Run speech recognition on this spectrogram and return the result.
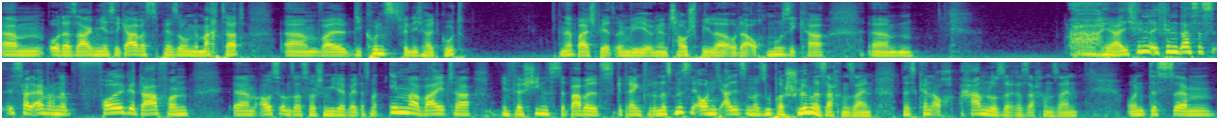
Ähm, oder sagen, mir ist egal, was die Person gemacht hat, ähm, weil die Kunst finde ich halt gut. Ne, Beispiel jetzt irgendwie irgendein Schauspieler oder auch Musiker. Ähm, ach ja, ich finde, ich find, das ist, ist halt einfach eine Folge davon ähm, aus unserer Social Media Welt, dass man immer weiter in verschiedenste Bubbles gedrängt wird. Und das müssen ja auch nicht alles immer super schlimme Sachen sein. Das können auch harmlosere Sachen sein. Und das, ähm,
